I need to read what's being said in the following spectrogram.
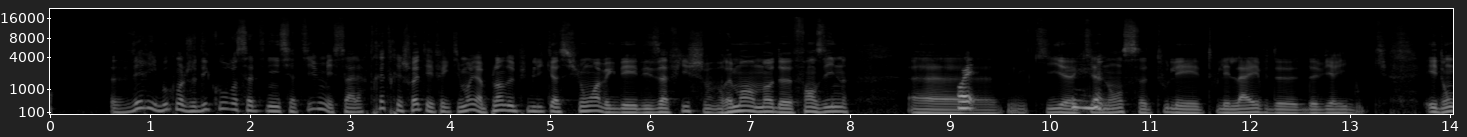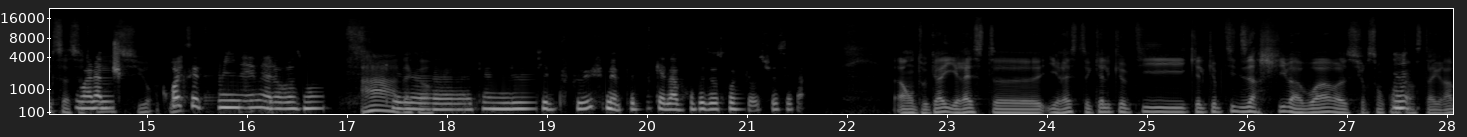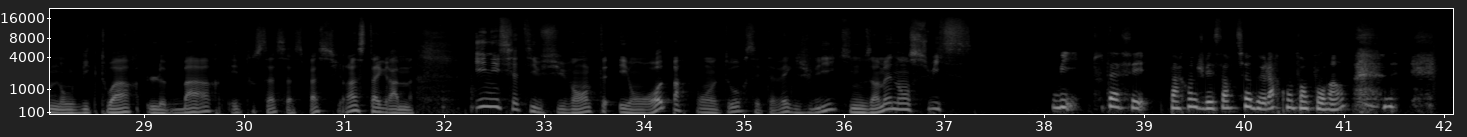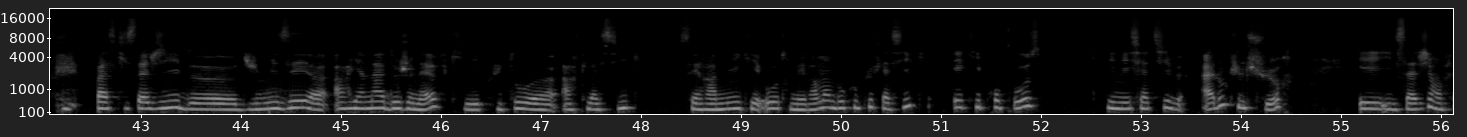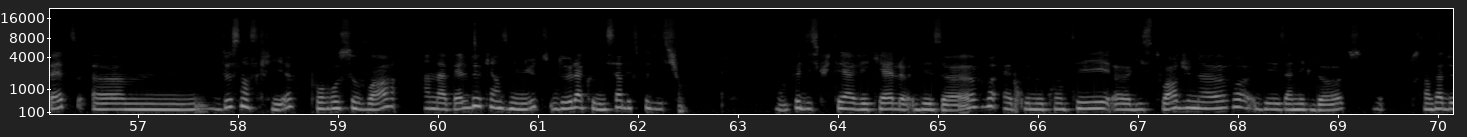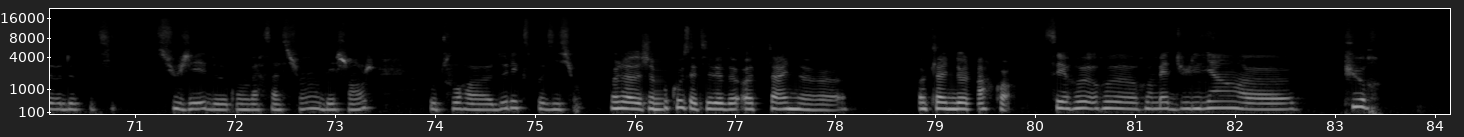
Verybook, moi je découvre cette initiative, mais ça a l'air très très chouette. Et effectivement, il y a plein de publications avec des, des affiches vraiment en mode fanzine qui, qui annonce tous les, tous les lives de, de Viribook. Et donc, ça se trouve sur. Je crois que c'est terminé, malheureusement. Ah, d'accord. Qu'elle ne le fait plus, mais peut-être qu'elle va proposer autre chose, je ne sais pas. En tout cas, il reste, il reste quelques, petits, quelques petites archives à voir sur son compte mm. Instagram. Donc, Victoire, le bar, et tout ça, ça se passe sur Instagram. Initiative suivante, et on repart pour un tour, c'est avec Julie qui nous emmène en Suisse. Oui, tout à fait. Par contre, je vais sortir de l'art contemporain parce qu'il s'agit du musée euh, Ariana de Genève, qui est plutôt euh, art classique, céramique et autres, mais vraiment beaucoup plus classique, et qui propose l'initiative Allo Culture. Et il s'agit en fait euh, de s'inscrire pour recevoir un appel de 15 minutes de la commissaire d'exposition. On peut discuter avec elle des œuvres, elle peut nous conter euh, l'histoire d'une œuvre, des anecdotes, tout un tas de, petits sujets de conversation ou d'échange autour euh, de l'exposition. Moi, j'aime beaucoup cette idée de hotline, hotline de l'art, quoi. C'est remettre du lien pur.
